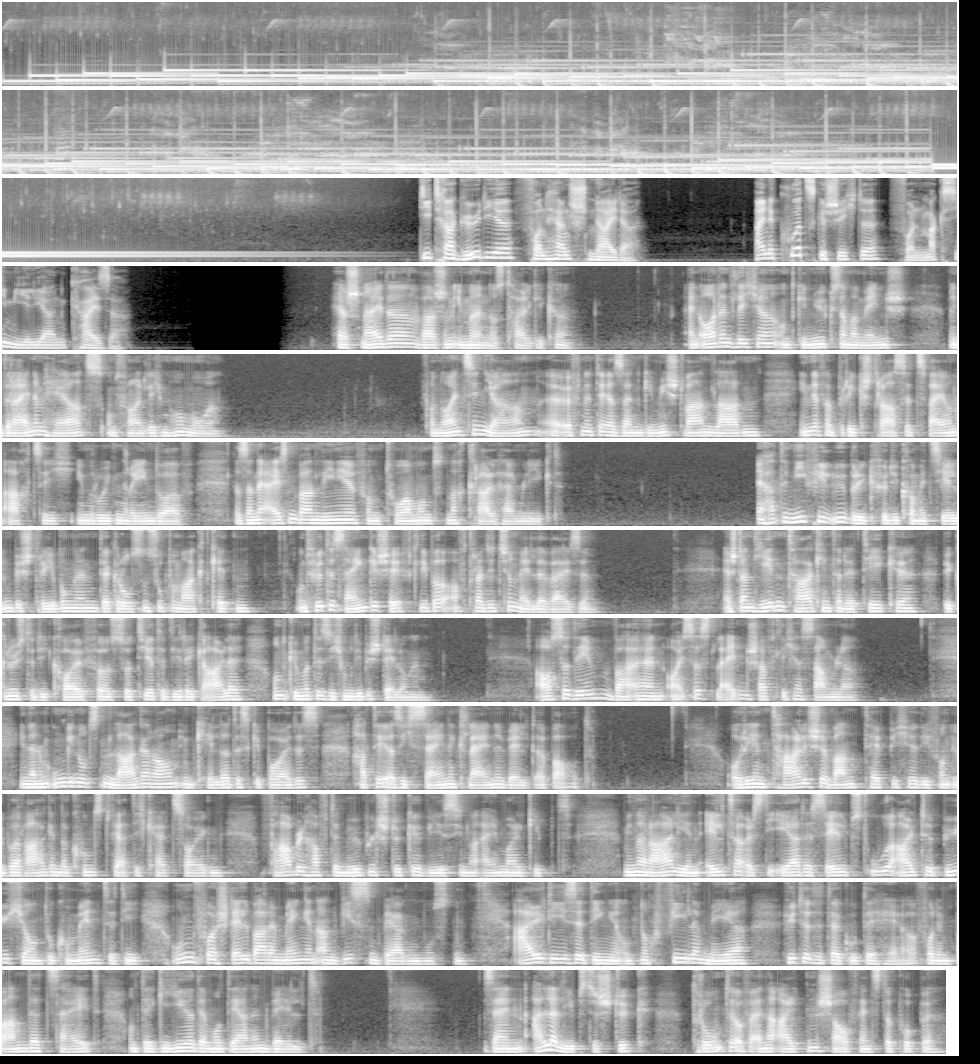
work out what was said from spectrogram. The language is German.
Die Tragödie von Herrn Schneider. Eine Kurzgeschichte von Maximilian Kaiser. Herr Schneider war schon immer ein Nostalgiker. Ein ordentlicher und genügsamer Mensch mit reinem Herz und freundlichem Humor. Vor 19 Jahren eröffnete er seinen Gemischtwarenladen in der Fabrikstraße 82 im ruhigen Rehndorf, das an der Eisenbahnlinie von Tormund nach Krallheim liegt. Er hatte nie viel übrig für die kommerziellen Bestrebungen der großen Supermarktketten und führte sein Geschäft lieber auf traditionelle Weise. Er stand jeden Tag hinter der Theke, begrüßte die Käufer, sortierte die Regale und kümmerte sich um die Bestellungen. Außerdem war er ein äußerst leidenschaftlicher Sammler. In einem ungenutzten Lagerraum im Keller des Gebäudes hatte er sich seine kleine Welt erbaut. Orientalische Wandteppiche, die von überragender Kunstfertigkeit zeugen, fabelhafte Möbelstücke, wie es sie nur einmal gibt, Mineralien älter als die Erde selbst, uralte Bücher und Dokumente, die unvorstellbare Mengen an Wissen bergen mussten. All diese Dinge und noch viele mehr hütete der gute Herr vor dem Bann der Zeit und der Gier der modernen Welt. Sein allerliebstes Stück thronte auf einer alten Schaufensterpuppe,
